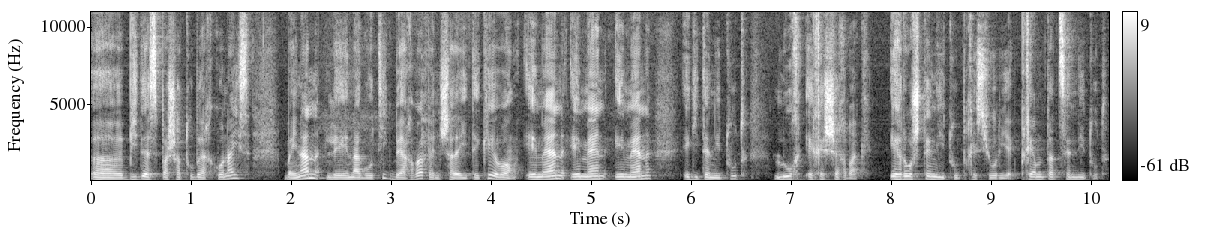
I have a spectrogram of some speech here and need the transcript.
uh, bidez pasatu beharko naiz, baina lehenagotik behar bat pentsa daiteke, bon, hemen, hemen, hemen egiten ditut lur egeserbak, erosten ditut presio horiek, preamtatzen ditut.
